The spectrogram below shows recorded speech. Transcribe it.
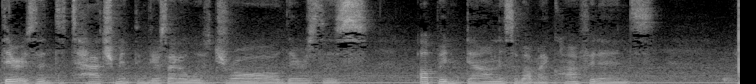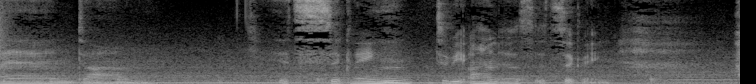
there is a detachment thing. There's like a withdrawal. There's this up and downness about my confidence, and um, it's sickening. To be honest, it's sickening.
